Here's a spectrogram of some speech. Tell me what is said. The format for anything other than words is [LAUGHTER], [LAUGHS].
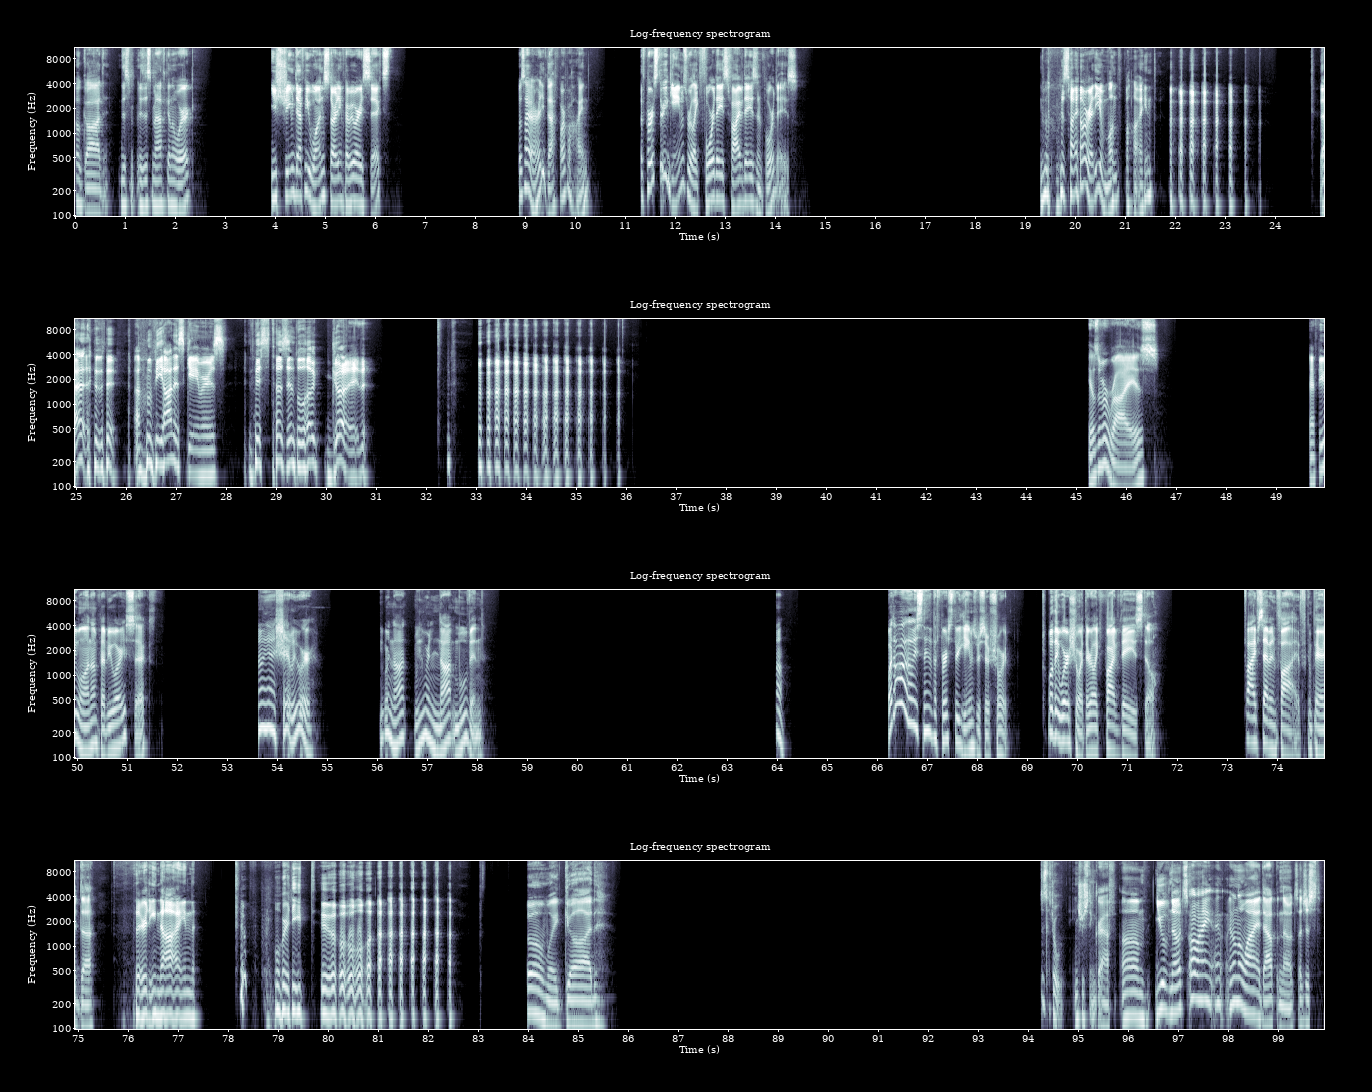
Oh god. This is this math gonna work? You streamed FE1 starting February 6th? Was I already that far behind? The first three games were like four days, five days, and four days. [LAUGHS] Was I already a month behind? [LAUGHS] that [LAUGHS] I'm gonna be honest, gamers. This doesn't look good. [LAUGHS] Tales of Arise. FE1 on February 6th. Oh yeah, shit, we were we were not we were not moving. Huh. Why do I always think that the first three games were so short? Well, they were short. They were like five days still. Five seven five compared to 39 [LAUGHS] 42 [LAUGHS] oh my god is such an interesting graph um you have notes oh I, I don't know why i doubt the notes i just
